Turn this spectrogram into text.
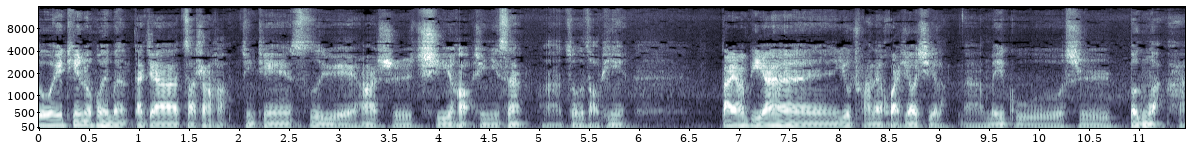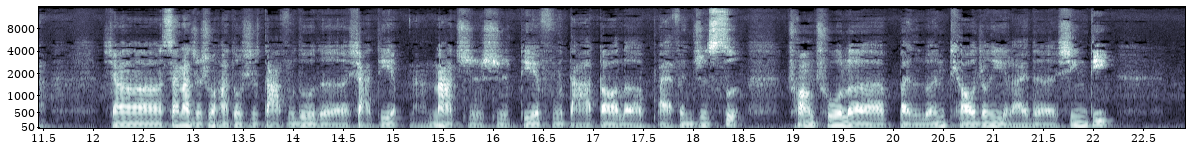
各位听众朋友们，大家早上好。今天四月二十七号，星期三啊，做个早评。大洋彼岸又传来坏消息了啊，美股是崩了啊，像三大指数哈都是大幅度的下跌啊，纳指是跌幅达到了百分之四，创出了本轮调整以来的新低。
